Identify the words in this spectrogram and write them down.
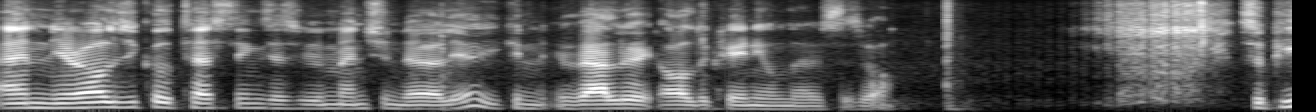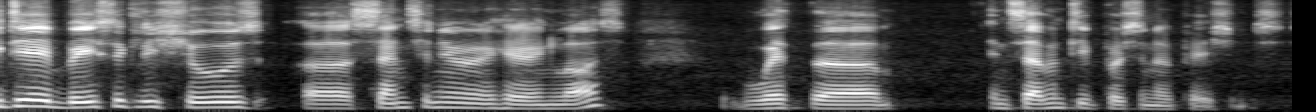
And neurological testings, as we mentioned earlier, you can evaluate all the cranial nerves as well. So PTA basically shows uh, sensorineural hearing loss with uh, in 70% of patients.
